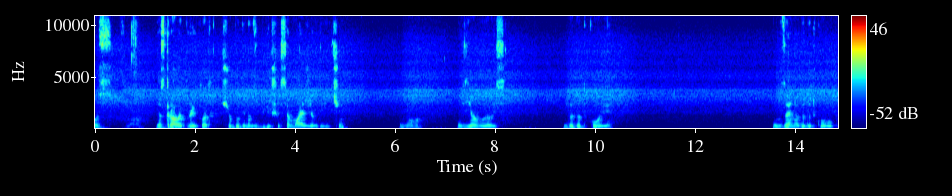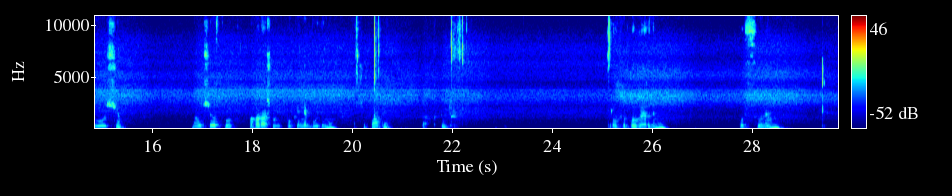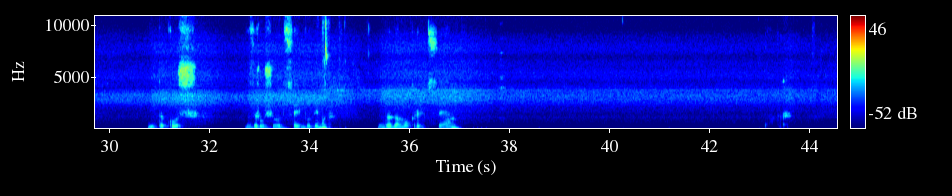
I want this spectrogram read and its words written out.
Ось яскравий приклад, що будинок збільшився майже вдвічі. У нього з'явились додаткові. Він зайняв додаткову площу на участку. Гараж ми поки не будемо чіпати. Так, тут трохи повернемо, посунемо. І також зрушимо цей будинок, додамо крильце.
